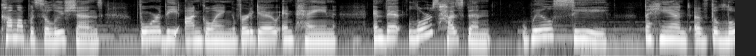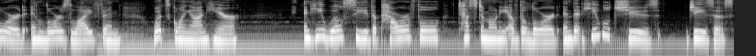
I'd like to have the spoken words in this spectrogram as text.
come up with solutions for the ongoing vertigo and pain, and that Laura's husband will see the hand of the Lord in Laura's life and what's going on here. And he will see the powerful testimony of the Lord and that he will choose Jesus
